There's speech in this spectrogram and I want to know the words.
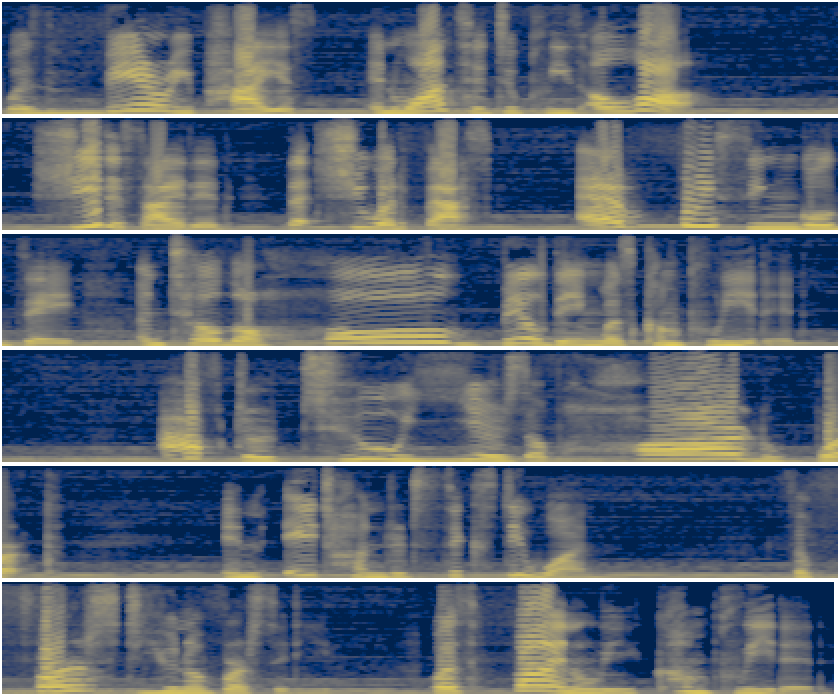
was very pious and wanted to please Allah. She decided that she would fast every single day until the whole building was completed. After two years of hard work, in 861, the first university was finally completed.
